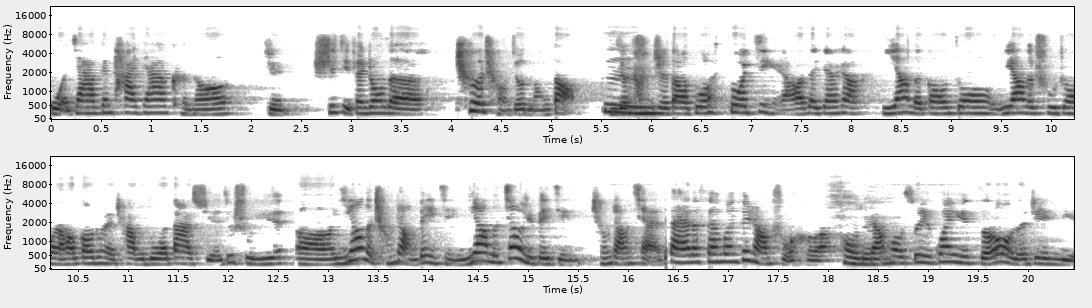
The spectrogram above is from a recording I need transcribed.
我家跟他家可能只十几分钟的车程就能到。你就能知道多多近，然后再加上一样的高中，一样的初中，然后高中也差不多，大学就属于呃一样的成长背景，一样的教育背景，成长起来，大家的三观非常符合。然后，所以关于择偶的这里，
